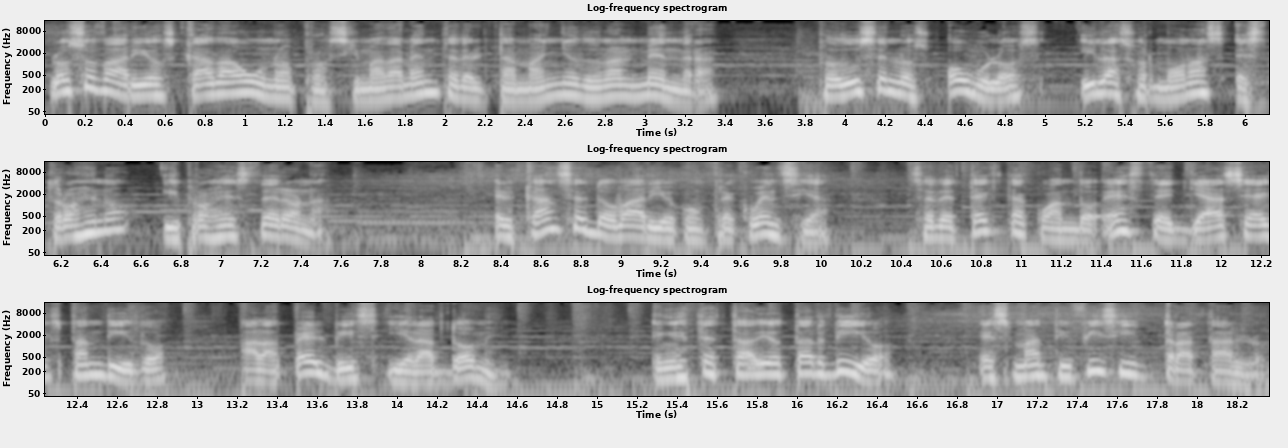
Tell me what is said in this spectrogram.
Los ovarios, cada uno aproximadamente del tamaño de una almendra, producen los óvulos y las hormonas estrógeno y progesterona. El cáncer de ovario con frecuencia se detecta cuando éste ya se ha expandido a la pelvis y el abdomen. En este estadio tardío es más difícil tratarlo.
